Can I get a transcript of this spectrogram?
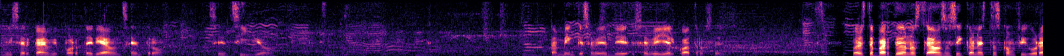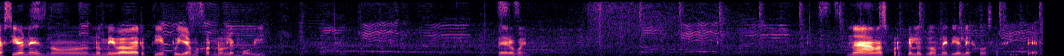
muy cerca de mi portería, un centro sencillo, también que se veía, el 4-0. Por este partido nos quedamos así con estas configuraciones. No, no me iba a dar tiempo y ya mejor no le moví. Pero bueno. Nada más porque los veo medio lejos así, pero...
